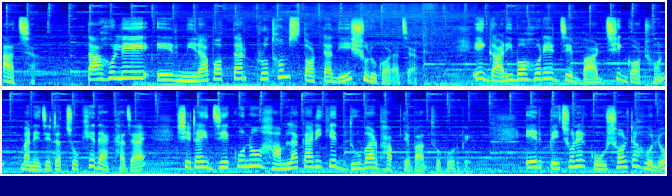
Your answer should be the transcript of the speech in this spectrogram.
আচ্ছা তাহলে এর নিরাপত্তার প্রথম স্তরটা দিয়ে শুরু করা যাক। এই গাড়িবহরের যে বাহ্যিক গঠন মানে যেটা চোখে দেখা যায়, সেটাই যে কোনো হামলাকারীকে দুবার ভাবতে বাধ্য করবে। এর পেছনের কৌশলটা হলো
